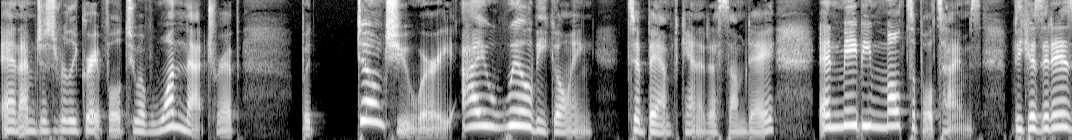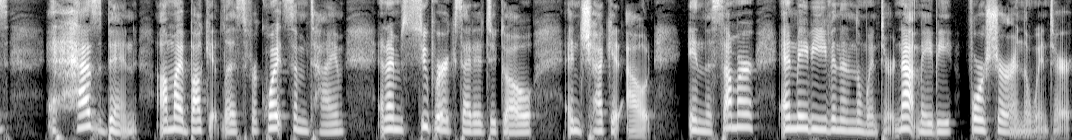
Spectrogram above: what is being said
and I'm just really grateful to have won that trip. But don't you worry, I will be going to Banff, Canada someday and maybe multiple times because it is it has been on my bucket list for quite some time, and I'm super excited to go and check it out in the summer and maybe even in the winter. Not maybe, for sure in the winter.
